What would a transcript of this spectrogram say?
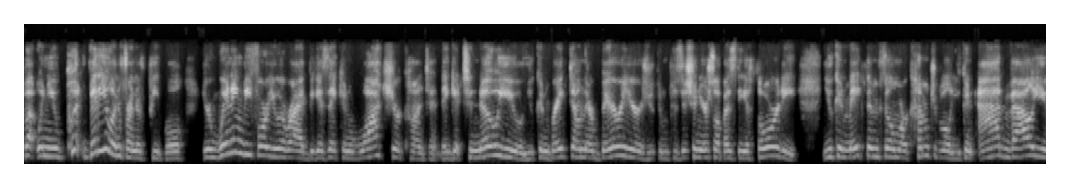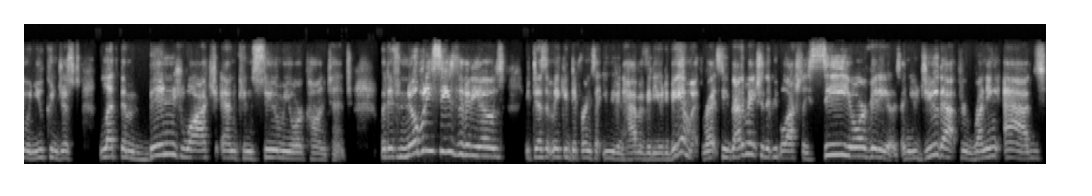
But when you put video in front of people, you're winning before you arrive because they can watch your content. They get to know you. You can break down their barriers. You can position yourself as the authority. You can make them feel more comfortable. You can add value value and you can just let them binge watch and consume your content. But if nobody sees the videos, it doesn't make a difference that you even have a video to begin with, right? So you've got to make sure that people actually see your videos. And you do that through running ads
